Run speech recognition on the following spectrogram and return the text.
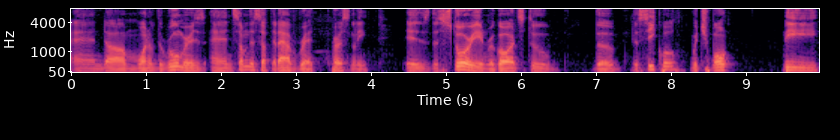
and um, one of the rumors and some of the stuff that I've read personally is the story in regards to the the sequel, which won't be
